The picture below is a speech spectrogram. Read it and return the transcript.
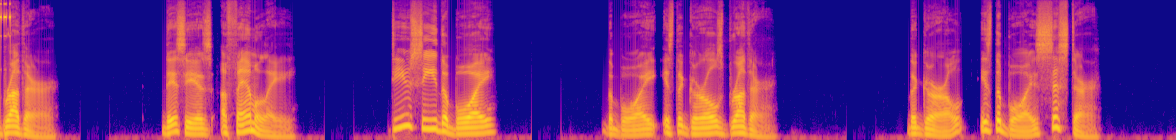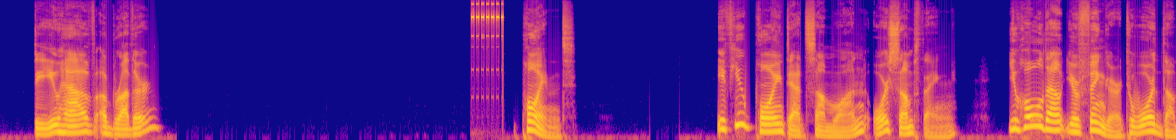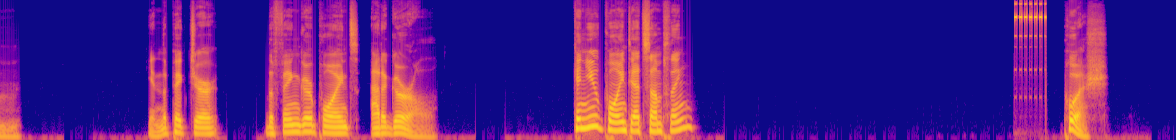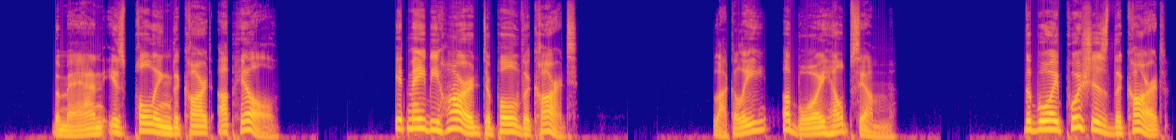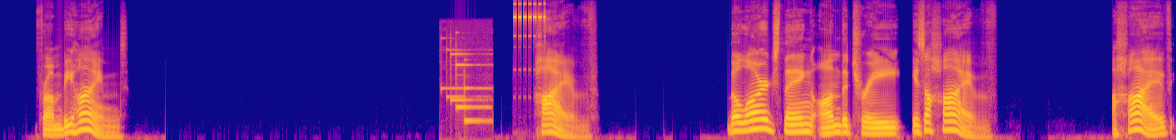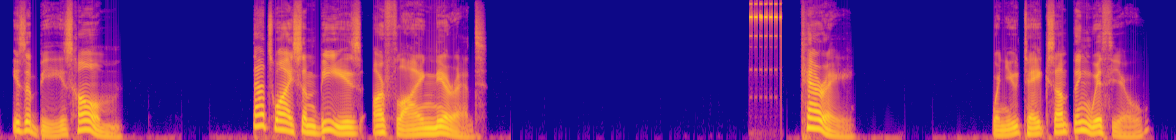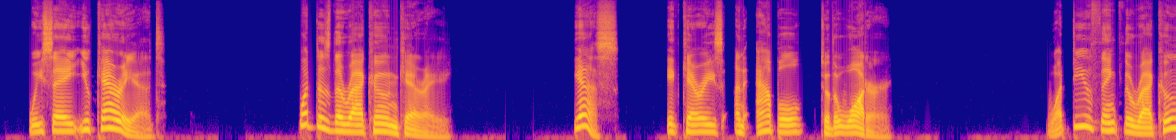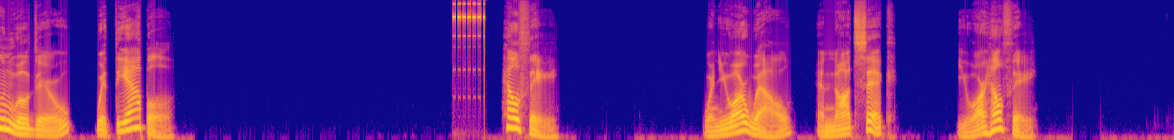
Brother. This is a family. Do you see the boy? The boy is the girl's brother. The girl is the boy's sister. Do you have a brother? Point. If you point at someone or something, you hold out your finger toward them. In the picture, the finger points at a girl. Can you point at something? Push. The man is pulling the cart uphill. It may be hard to pull the cart. Luckily, a boy helps him. The boy pushes the cart from behind. Hive. The large thing on the tree is a hive. A hive is a bee's home. That's why some bees are flying near it. Carry. When you take something with you, we say you carry it. What does the raccoon carry? Yes, it carries an apple to the water. What do you think the raccoon will do with the apple? Healthy. When you are well and not sick, you are healthy.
